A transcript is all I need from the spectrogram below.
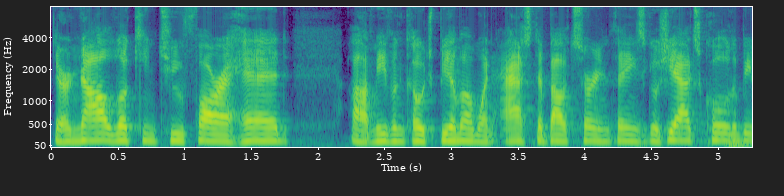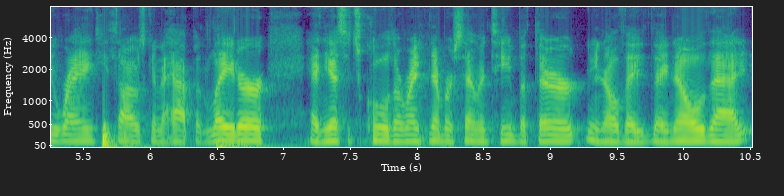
they're not looking too far ahead. Um, even Coach Bielema, when asked about certain things, goes, "Yeah, it's cool to be ranked." He thought it was going to happen later, and yes, it's cool to rank number 17, but they're, you know, they they know that.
